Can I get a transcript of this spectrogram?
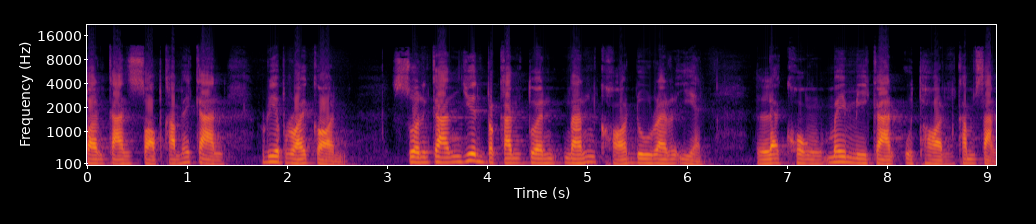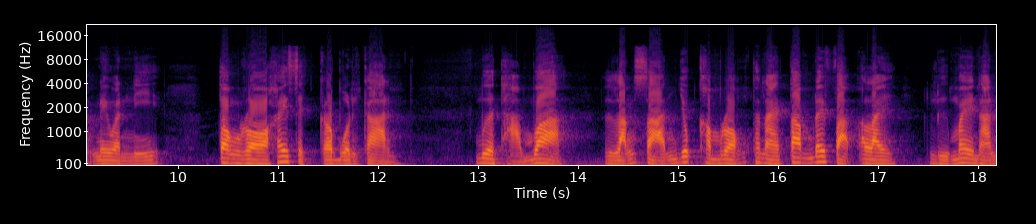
ตอนการสอบคำให้การเรียบร้อยก่อน ส่วนการยื่นประกันตัวนั้นขอดูรายละเอียด และคงไม่มีการอุทธรณ์คำสั่งในวันนี้ ต้องรอให้เสร็จกระบวนการ เมื่อถามว่าหลังศาลยกคำร้องทนายตั้มได้ฝากอะไรหรือไม่นั้น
